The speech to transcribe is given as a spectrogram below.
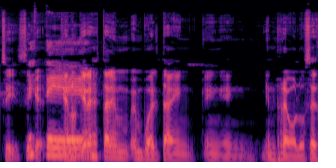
Sí, sí, que, Este- que no quieres estar en- envuelta en, en, en, en revoluces,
